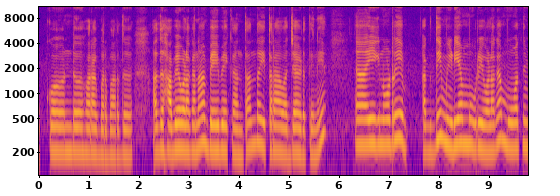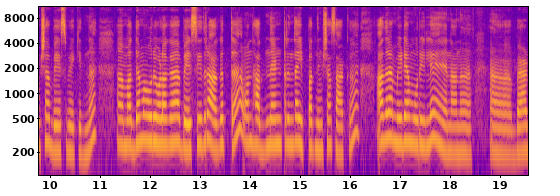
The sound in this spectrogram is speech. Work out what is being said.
ಉಕ್ಕೊಂಡು ಹೊರಗೆ ಬರಬಾರ್ದು. ಅದು ಹಬೆ ಒಳಗನ ಬೇಯ್ಬೇಕಂತಂದು ಈ ಥರ ವಜ್ಜ ಇಡ್ತೀನಿ. ಈಗ ನೋಡಿರಿ, ಅಗ್ದಿ ಮೀಡಿಯಮ್ ಉರಿ ಒಳಗೆ ಮೂವತ್ತು ನಿಮಿಷ ಬೇಯಿಸ್ಬೇಕಿದ್ನ. ಮಧ್ಯಮ ಉರಿ ಒಳಗೆ ಬೇಯಿಸಿದ್ರೆ ಆಗುತ್ತೆ, ಒಂದು ಹದಿನೆಂಟರಿಂದ ಇಪ್ಪತ್ತು ನಿಮಿಷ ಸಾಕು. ಆದರೆ ಮೀಡಿಯಮ್ ಉರಿಲೇ ನಾನು ಬೇಡ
